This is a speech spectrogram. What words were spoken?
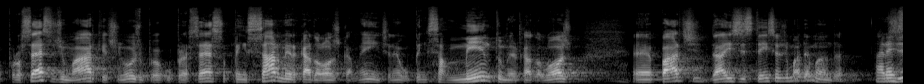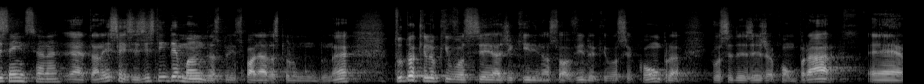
o processo de marketing hoje, o processo pensar mercadologicamente, né? O pensamento mercadológico é parte da existência de uma demanda. Tá na Existe- essência, né? é, está na essência. Existem demandas espalhadas pelo mundo, né? Tudo aquilo que você adquire na sua vida, que você compra, que você deseja comprar, é,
